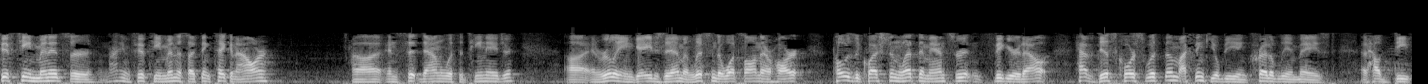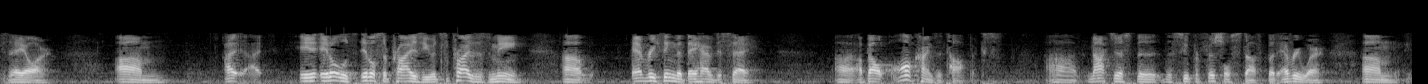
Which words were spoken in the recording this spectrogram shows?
15 minutes, or not even 15 minutes, I think take an hour uh, and sit down with a teenager uh, and really engage them and listen to what's on their heart. Pose a question, let them answer it and figure it out. Have discourse with them. I think you'll be incredibly amazed at how deep they are. Um, I, I, it, will it'll surprise you. It surprises me uh, everything that they have to say uh, about all kinds of topics, uh, not just the the superficial stuff, but everywhere. Um,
